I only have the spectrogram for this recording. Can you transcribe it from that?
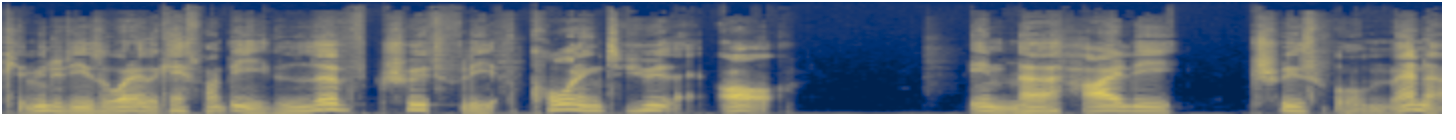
communities or whatever the case might be live truthfully according to who they are in a highly truthful manner,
